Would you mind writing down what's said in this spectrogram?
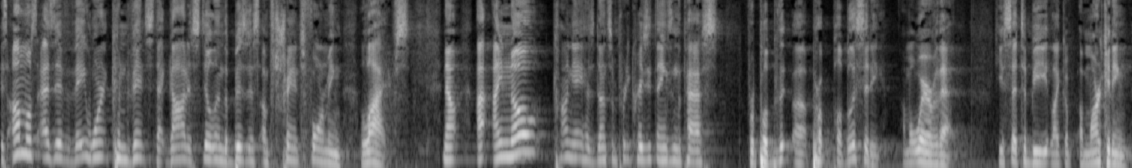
it's almost as if they weren't convinced that God is still in the business of transforming lives. Now, I, I know Kanye has done some pretty crazy things in the past for uh, publicity. I'm aware of that. He's said to be like a, a marketing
